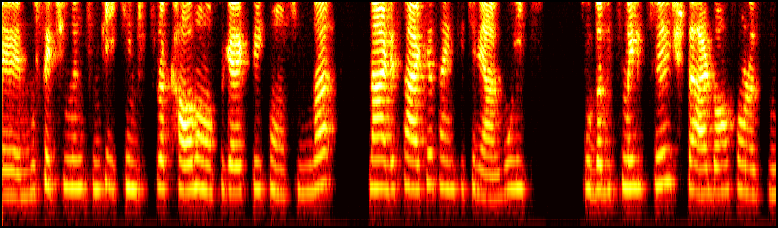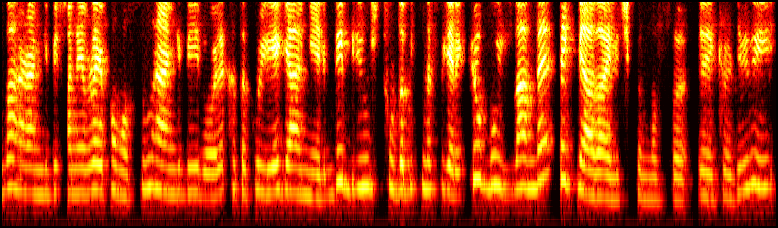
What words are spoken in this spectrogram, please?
E, bu seçimin çünkü ikinci tura kalmaması gerektiği konusunda neredeyse herkes fikir yani. Bu ilk turda bitmeli ki işte Erdoğan sonrasında herhangi bir manevra yapamasın, herhangi bir böyle katakulliye gelmeyelim diye birinci turda bitmesi gerekiyor. Bu yüzden de tek bir adayla çıkılması gerekiyor gibi bir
